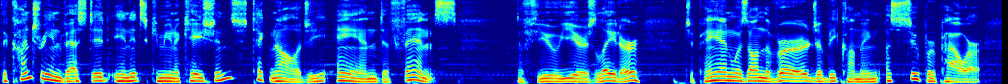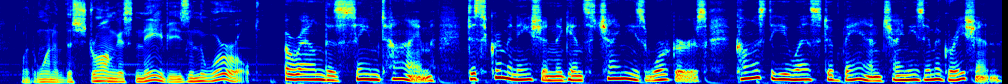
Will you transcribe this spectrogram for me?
the country invested in its communications, technology, and defense. A few years later, Japan was on the verge of becoming a superpower with one of the strongest navies in the world. Around the same time, discrimination against Chinese workers caused the U.S. to ban Chinese immigration.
